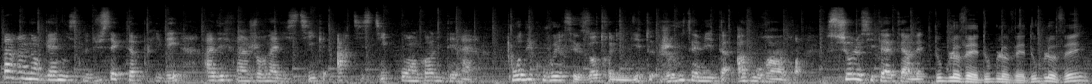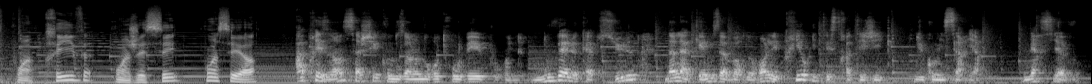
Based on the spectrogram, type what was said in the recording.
par un organisme du secteur privé à des fins journalistiques, artistiques ou encore littéraires. Pour découvrir ces autres limites, je vous invite à vous rendre sur le site internet www.prive.gc.ca à présent, sachez que nous allons nous retrouver pour une nouvelle capsule dans laquelle nous aborderons les priorités stratégiques du commissariat. Merci à vous.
